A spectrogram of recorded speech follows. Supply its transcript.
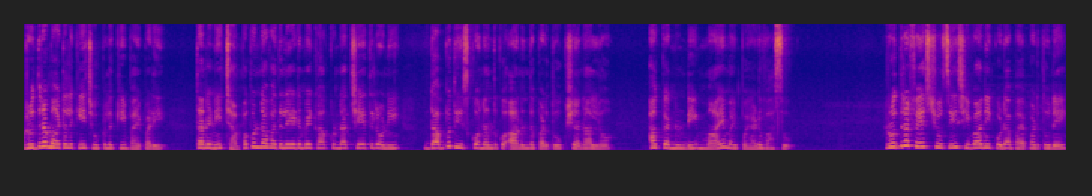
రుద్ర మాటలకి చూపులకి భయపడి తనని చంపకుండా వదిలేయడమే కాకుండా చేతిలోని డబ్బు తీసుకోనందుకు ఆనందపడుతూ క్షణాల్లో అక్కడి నుండి మాయమైపోయాడు వాసు. రుద్ర ఫేస్ చూసి శివాని కూడా భయపడుతూనే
